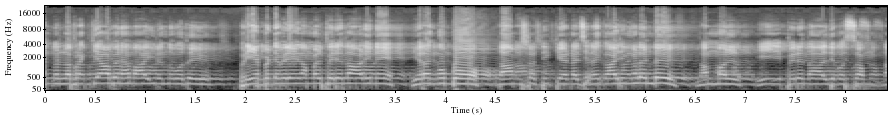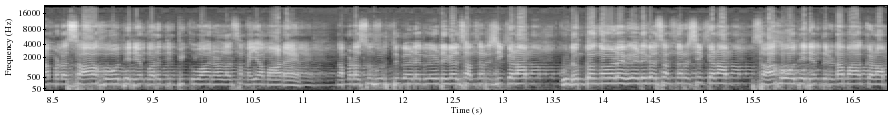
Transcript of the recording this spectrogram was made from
എന്നുള്ള പ്രഖ്യാപനമായിരുന്നു അത്. പ്രിയപ്പെട്ടവരെ നമ്മൾ പെരുന്നാളിന് ഇറങ്ങുമ്പോ നാം ശ്രദ്ധിക്കേണ്ട ചില കാര്യങ്ങളുണ്ട്. നമ്മൾ ഈ പെരുന്നാൾ ദിവസം നമ്മുടെ സാഹോദര്യം വർദ്ധിപ്പിക്കുവാനുള്ള സമയമാണ്. നമ്മുടെ സുഹൃത്തുക്കളുടെ വീടുകൾ സന്ദർശിക്കണം കുടുംബങ്ങളുടെ വീടുകൾ സന്ദർശിക്കണം സാഹോദര്യം ദൃഢമാക്കണം.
